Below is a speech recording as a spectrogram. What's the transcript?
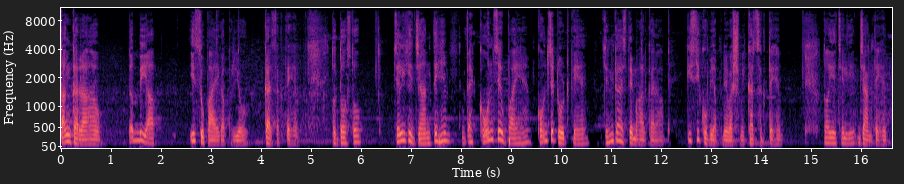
तंग कर रहा हो, तब भी आप इस उपाय का प्रयोग कर सकते हैं। तो दोस्तों, चलिए जानते हैं वह कौन से उपाय हैं, कौन से टोटके हैं जिनका इस्तेमाल कर आप किसी को भी अपने वश में कर सकते हैं। तो आइए चलिए जानते हैं।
